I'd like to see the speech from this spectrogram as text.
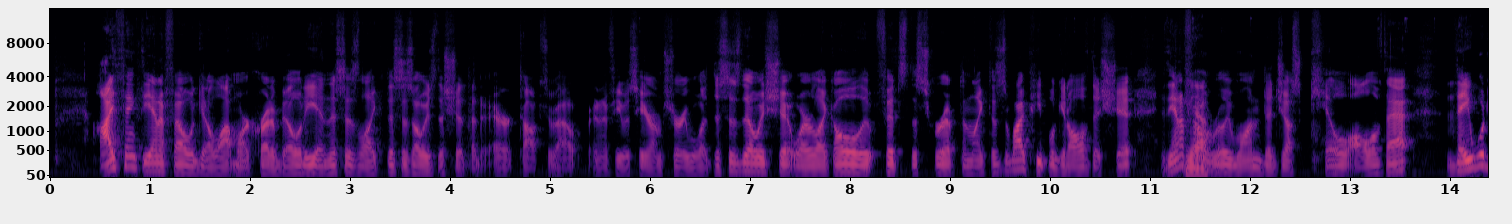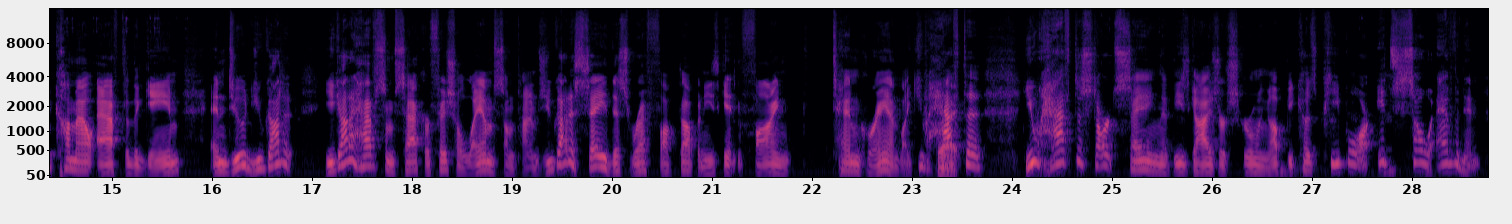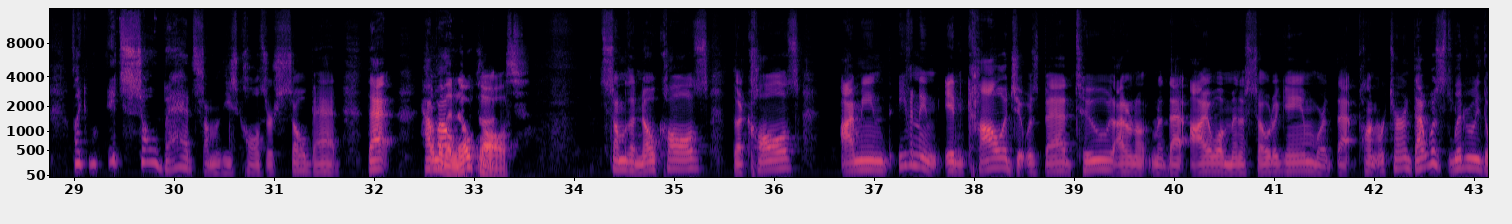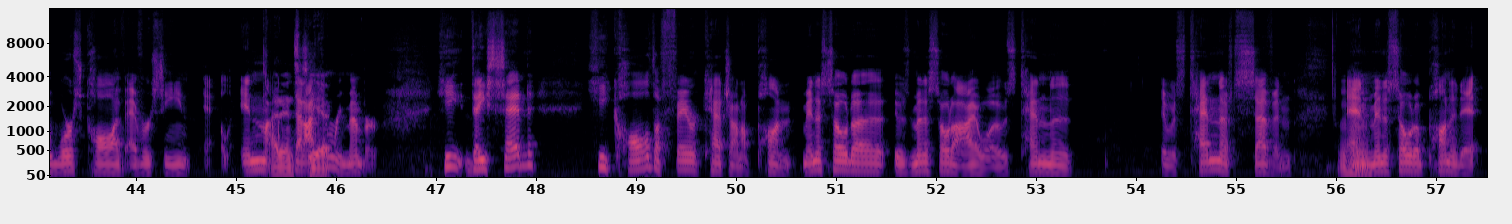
I think the NFL would get a lot more credibility and this is like this is always the shit that Eric talks about and if he was here I'm sure he would. This is the always shit where like oh it fits the script and like this is why people get all of this shit. If the NFL Yeah. really wanted to just kill all of that, they would come out after the game and dude, you got to you got to have some sacrificial lamb sometimes. You got to say this ref fucked up and he's getting fined 10 grand. Like you have Right. to you have to start saying that these guys are screwing up because people are it's so evident. Like it's so bad some of these calls are so bad. That how Some of about the no calls. some of the no calls, the calls. I mean, even in, in college, it was bad too. I don't know that Iowa Minnesota game where that punt return that was literally the worst call I've ever seen eh, in my, I didn't that I it. can remember. He they said he called a fair catch on a punt. Minnesota, it was Minnesota Iowa. It was ten to it was ten to 7 Mhm. and Minnesota punted it.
